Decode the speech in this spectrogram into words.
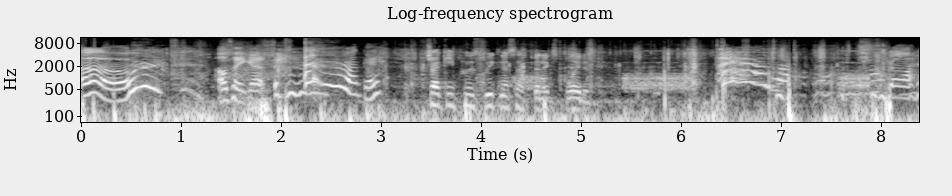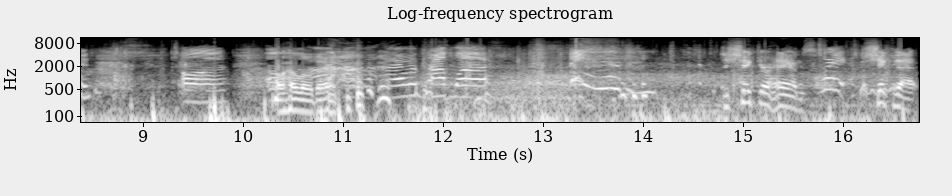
Oh. I'll take it. okay. Chunky Poo's weakness has been exploited. God. Uh, Oh, hello there. I have a problem. Just shake your hands. Wait. Shake that.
